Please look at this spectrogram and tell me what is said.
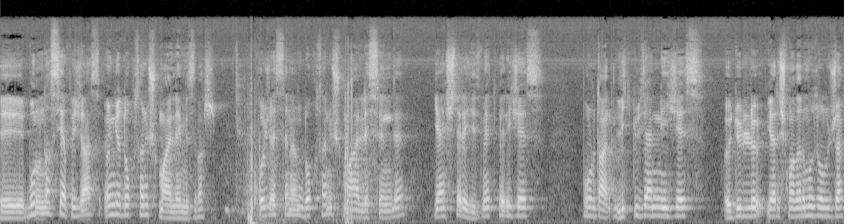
Ee, bunu nasıl yapacağız? Önce 93 mahallemiz var. Koca Sinan'ın 93 mahallesinde gençlere hizmet vereceğiz. Buradan lig düzenleyeceğiz. Ödüllü yarışmalarımız olacak.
